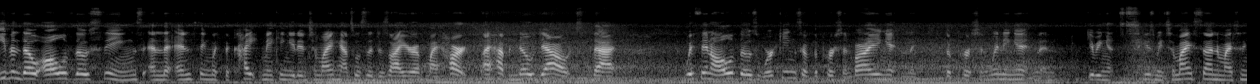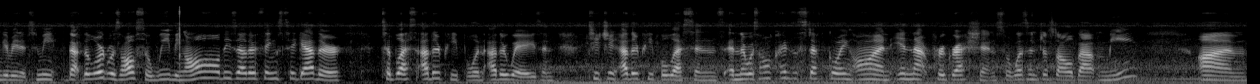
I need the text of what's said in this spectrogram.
even though all of those things and the end thing with the kite making it into my hands was a desire of my heart, I have no doubt that within all of those workings of the person buying it and the, the person winning it and then giving it, excuse me, to my son and my son giving it to me, that the Lord was also weaving all these other things together to bless other people in other ways and teaching other people lessons. And there was all kinds of stuff going on in that progression. So it wasn't just all about me. Um,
